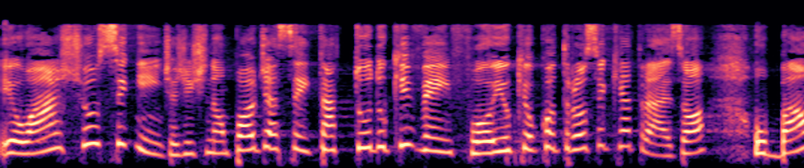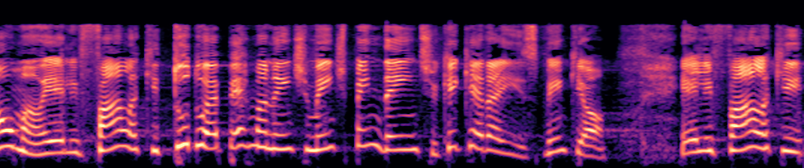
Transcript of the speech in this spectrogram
Eu acho o seguinte, a gente não pode aceitar tudo que vem. Foi o que eu trouxe aqui atrás, ó. O Bauman, ele fala que tudo é permanentemente pendente. O que, que era isso? Bem aqui, ó. Ele fala que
